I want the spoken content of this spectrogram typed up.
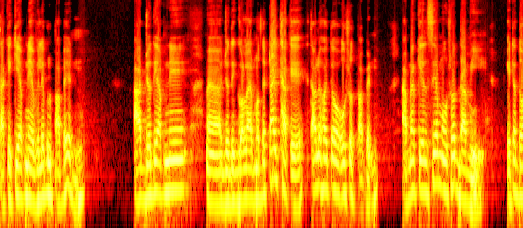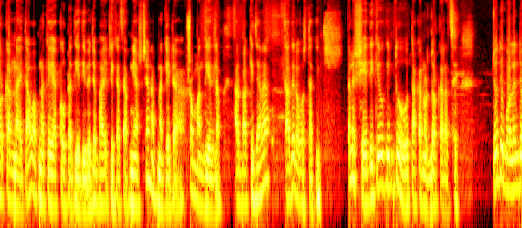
তাকে কি আপনি অ্যাভেলেবল পাবেন? আর যদি আপনি যদি গলার মধ্যে টাই থাকে, তাহলে হয়তো ঔষধ পাবেন। আপনার ক্যালসিয়াম ঔষধ দামি, এটা দরকার নাই, তাও আপনাকে এক কৌটা দিয়ে দিবে যে, ভাই, ঠিক আছে, আপনি আসছেন, আপনাকে এটা সম্মান দিয়ে দিলাম। আর বাকি যারা, তাদের অবস্থা কি? তাহলে সেদিকেও কিন্তু তাকানোর দরকার আছে। যদি বলেন যে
